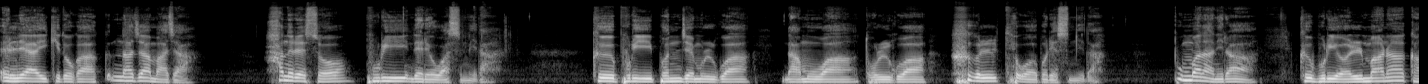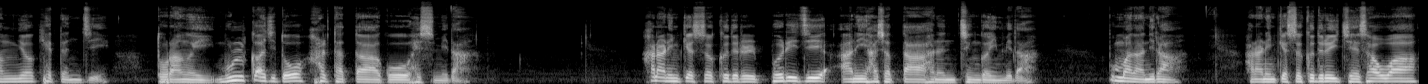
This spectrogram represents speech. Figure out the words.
엘리야의 기도가 끝나자마자 하늘에서 불이 내려왔습니다. 그 불이 번제물과 나무와 돌과 흙을 태워버렸습니다. 뿐만 아니라 그 불이 얼마나 강력했던지 도랑의 물까지도 핥았다고 했습니다. 하나님께서 그들을 버리지 아니하셨다 하는 증거입니다. 뿐만 아니라 하나님께서 그들의 제사와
